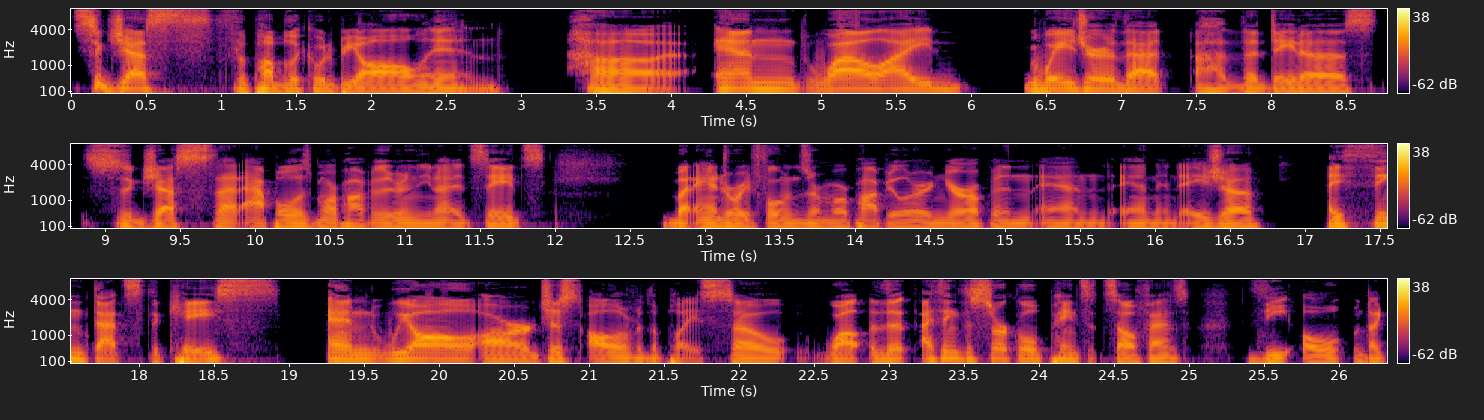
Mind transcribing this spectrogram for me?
suggests the public would be all in. Uh, and while I wager that uh, the data s- suggests that Apple is more popular in the United States, but Android phones are more popular in Europe and and and in Asia, I think that's the case. And we all are just all over the place. So while the I think the circle paints itself as the old like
